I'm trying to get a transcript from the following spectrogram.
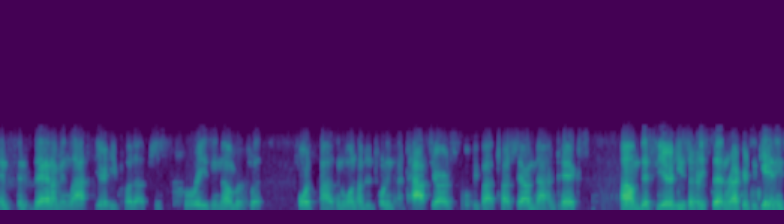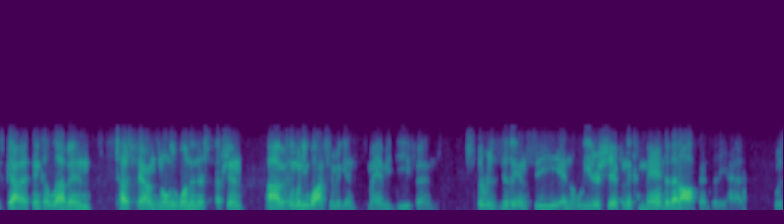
and since then, I mean, last year he put up just crazy numbers with 4,129 pass yards, 45 touchdowns, nine picks. Um, this year, he's already setting records again. He's got, I think, 11 touchdowns and only one interception. Um, and when you watch him against Miami defense, just the resiliency and the leadership and the command of that offense that he had was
